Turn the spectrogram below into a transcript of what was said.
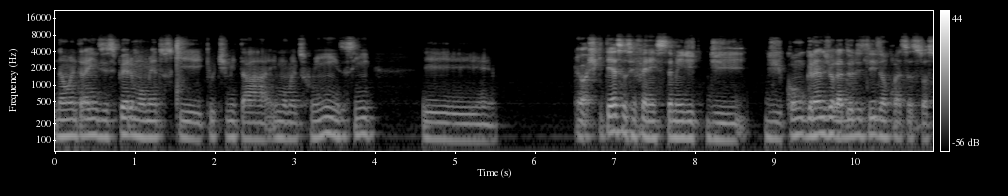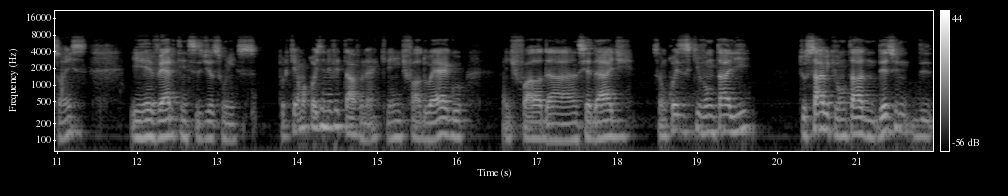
não entrar em desespero em momentos que, que o time tá em momentos ruins, assim. E eu acho que ter essas referências também de, de, de como grandes jogadores lidam com essas situações e revertem esses dias ruins. Porque é uma coisa inevitável, né? Que a gente fala do ego, a gente fala da ansiedade. São coisas que vão estar ali. Tu sabe que vão estar desde de-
